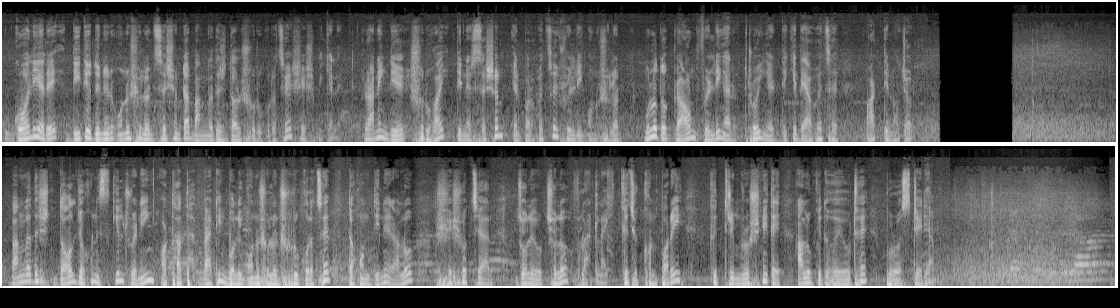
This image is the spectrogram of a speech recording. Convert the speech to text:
গোয়ালিয়রে দ্বিতীয় দিনের অনুশীলন সেশনটা বাংলাদেশ দল শুরু করেছে শেষ বিকেলে। রানিং দিয়ে শুরু হয় দিনের সেশন, এরপর হয়েছে ফিল্ডিং অনুশীলন। মূলত গ্রাউন্ড ফিল্ডিং আর থ্রোয়িং এর দিকে দেওয়া হয়েছে বাড়তি নজর। বাংলাদেশ দল যখন স্কিল ট্রেনিং অর্থাৎ ব্যাটিং বোলিং অনুশীলন শুরু করেছে, তখন দিনের আলো শেষ হচ্ছে আর জ্বলে উঠছিল ফ্ল্যাট লাইট। কিছুক্ষণ পরেই কৃত্রিম রশ্মিতে আলোকিত হয়ে ওঠে পুরো স্টেডিয়াম।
